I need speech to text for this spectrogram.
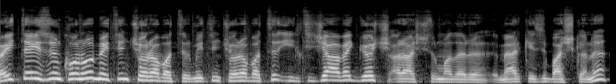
Kayıttayız'ın konuğu Metin Çorabatır. Metin Çorabatır İltica ve Göç Araştırmaları Merkezi Başkanı.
